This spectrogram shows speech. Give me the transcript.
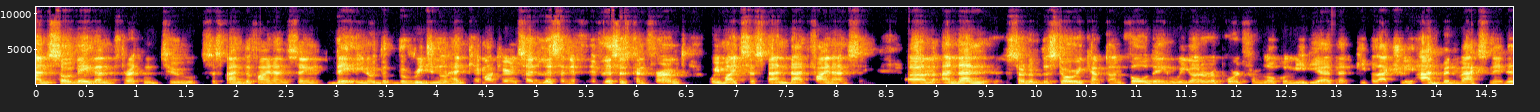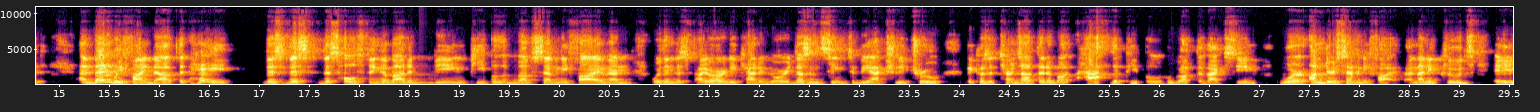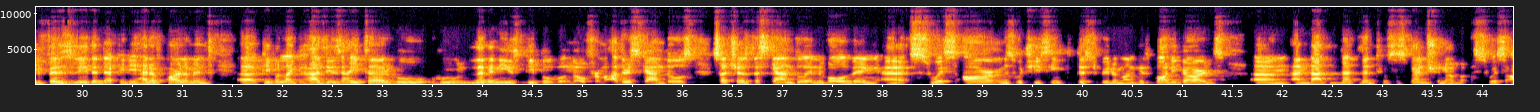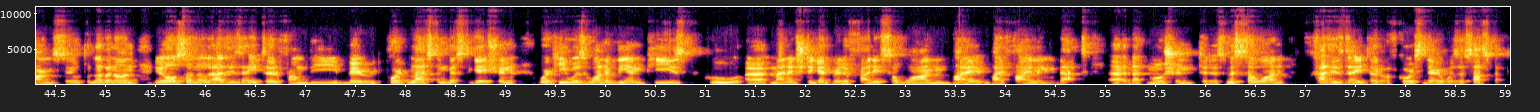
And so they then threatened to suspend the financing. They, you know, the, the regional head came out here and said, listen, if, if this is confirmed, we might suspend that financing. Um, and then sort of the story kept unfolding. We got a report from local media that people actually had been vaccinated. And then we find out that, hey, this this this whole thing about it being people above 75 and within this priority category doesn't seem to be actually true because it turns out that about half the people who got the vaccine were under 75 and that includes Elie Ferzli the deputy head of parliament uh, people like Ghazi Zaitar who who Lebanese people will know from other scandals such as the scandal involving uh, Swiss arms which he seemed to distribute among his bodyguards um, and that, that led to suspension of Swiss arms sale to Lebanon. You'll also know Ghazi Zaiter from the Beirut port blast investigation, where he was one of the MPs who uh, managed to get rid of Fadi Sawan by, by filing that, uh, that motion to dismiss Sawan. Ghazi Zaiter, of course, there was a suspect.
